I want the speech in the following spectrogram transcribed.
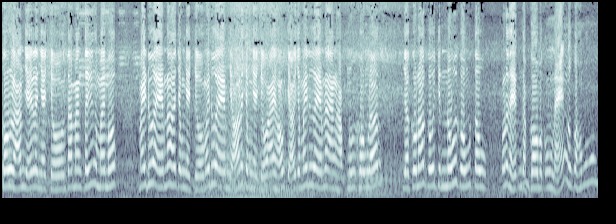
Cô làm vậy là nhà chùa người ta mang tiếng mai mốt. Mấy đứa em nó ở trong nhà chùa, mấy đứa em nhỏ nó trong nhà chùa, ai hỗ trợ cho mấy đứa em nó ăn học nuôi khôn lớn? Giờ cô nói cô ở trên núi cô không tu, con nói thiệt gặp cô mà con nản luôn, con không muốn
